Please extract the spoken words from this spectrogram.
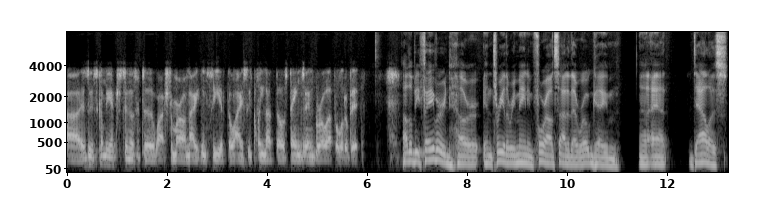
uh, it's, it's going to be interesting to watch tomorrow night and see if the Lions can clean up those things and grow up a little bit. Uh, they'll be favored, or in three of the remaining four outside of that road game uh, at Dallas.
